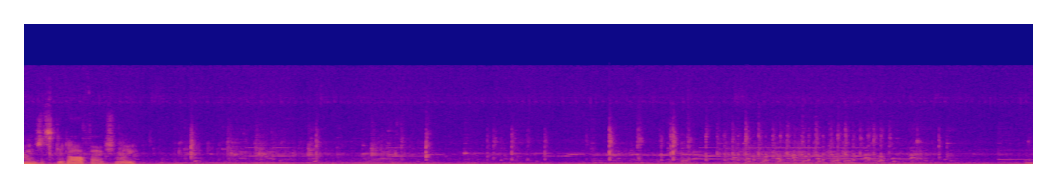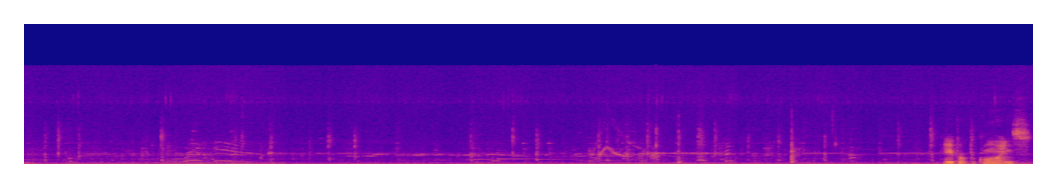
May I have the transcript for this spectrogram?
Me just get off, actually. Hey, purple coins.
